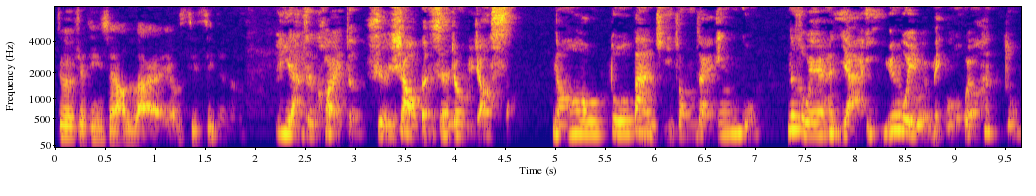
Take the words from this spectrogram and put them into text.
这个决定，想要来 LCC 的呢利亚这块的学校本身就比较少，然后多半集中在英国。那时候我也很压抑，因为我以为美国会有很多，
